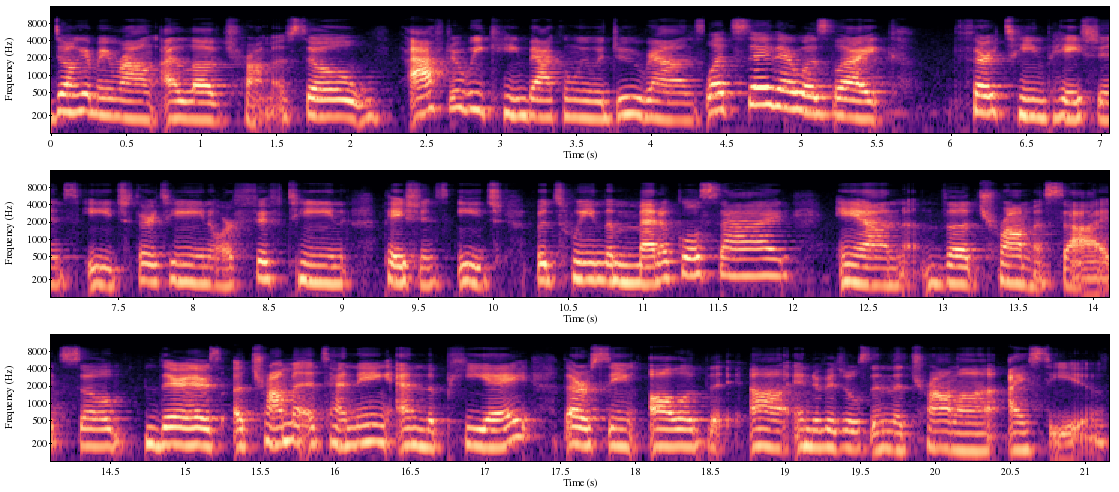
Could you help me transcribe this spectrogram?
don't get me wrong, I love trauma. So after we came back and we would do rounds, let's say there was like 13 patients each, 13 or 15 patients each between the medical side and the trauma side. So there's a trauma attending and the PA that are seeing all of the uh, individuals in the trauma ICU.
